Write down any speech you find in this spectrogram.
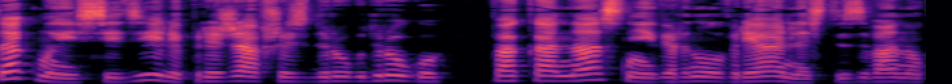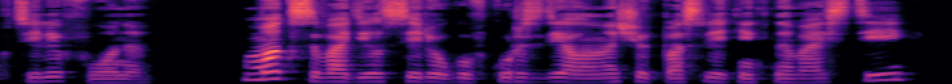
Так мы и сидели, прижавшись друг к другу, пока нас не вернул в реальность звонок телефона. Макс вводил Серегу в курс дела насчет последних новостей,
